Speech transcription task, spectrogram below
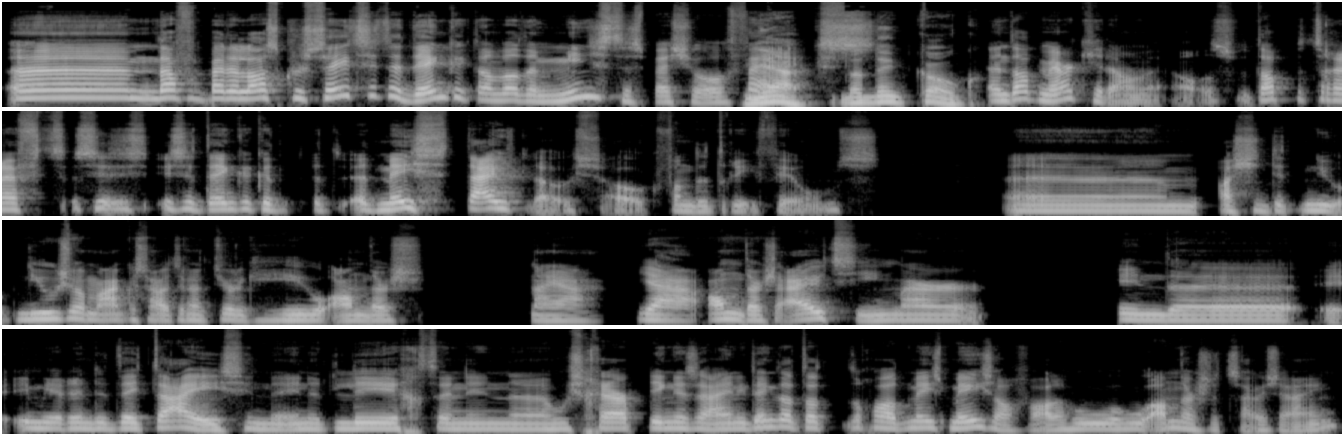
Nou, bij The Last Crusade zitten denk ik dan wel de minste special effects. Ja, dat denk ik ook. En dat merk je dan wel. Dus wat dat betreft is, is, het denk ik het, het, het meest tijdloos ook van de drie films. Ehm, als je dit nu opnieuw zou maken, zou het er natuurlijk heel anders, nou ja, ja anders uitzien. Maar in de, in, meer in de details, in, de, in het licht en in eh, hoe scherp dingen zijn. Ik denk dat dat nog wel het meest mee zal vallen, hoe, hoe anders het zou zijn.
